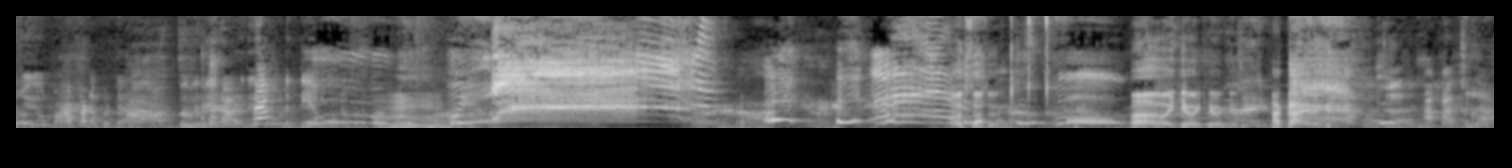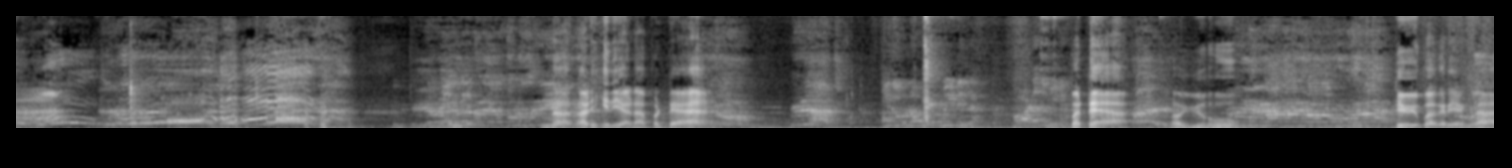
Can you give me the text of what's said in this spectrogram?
ஐயோ பாப்பாடப்பட்ட கொஞ்ச நேரம் அழுது கூட தேம்புடப்பட்ட ம் ஆ ஆ ஓகே ஓகே ஓகே அக்கா ஓகே அக்கா சில்லா என்ன நடிக்கிறியாடா பட்ட? பட்ட? ஐயோ. டிவி பார்க்குறீங்களா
